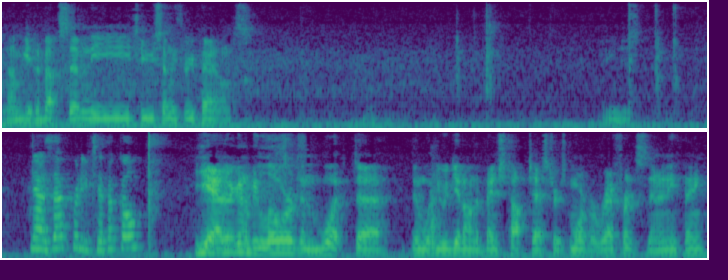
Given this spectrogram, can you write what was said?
And I'm getting about 72, 73 pounds. You can just Now, is that pretty typical? Yeah, they're going to be lower than what uh, than what you would get on a benchtop tester. It's more of a reference than anything.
